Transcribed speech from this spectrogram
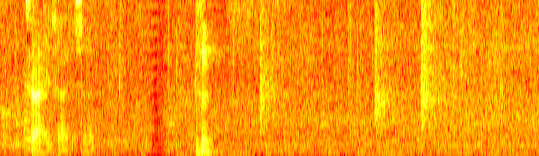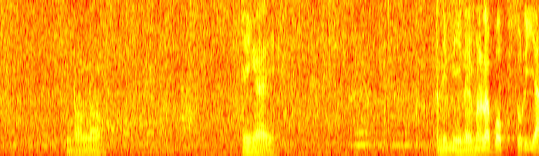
ของใช่ใช่ใช่น้องน้องนี่ไง อันนี้มีเลยมันระบบสุริยะ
